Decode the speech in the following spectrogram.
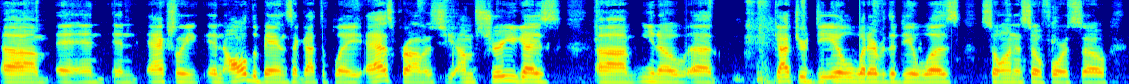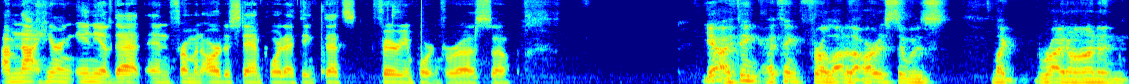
um, and and actually, in all the bands that got to play as promised. I'm sure you guys, um, you know, uh, got your deal, whatever the deal was, so on and so forth. So, I'm not hearing any of that. And from an artist standpoint, I think that's very important for us. So. Yeah i think i think for a lot of the artists it was like right on and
